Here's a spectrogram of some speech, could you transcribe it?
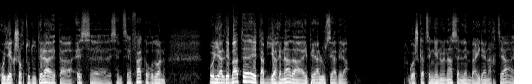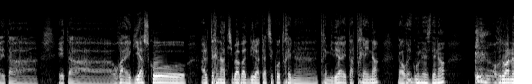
hoiek sortu dutela eta ez uh, SNCF-ak, orduan hori alde bat eta bigarrena da EPA luzea dela. Goeskatzen genuena zen lehen bairean hartzea eta eta ora, egiazko alternatiba bat bilakatzeko tren, trenbidea eta trena gaur egun ez dena. Orduan,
